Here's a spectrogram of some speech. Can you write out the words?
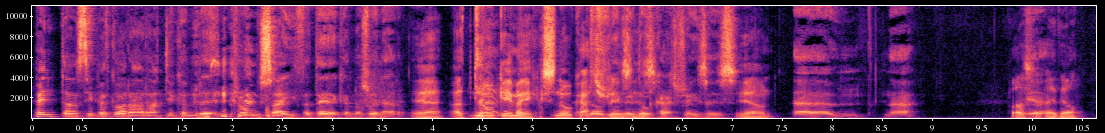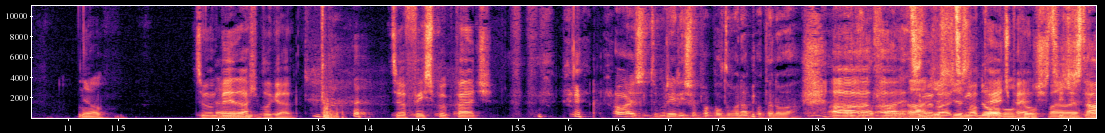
bendant di peth gorau ar Radio Cymru rhwng 7 a 10 ar nos Wener. Yeah. A no gimmicks, no catchphrases. no, no catchphrases. Iawn. Yeah. Um, na. That's yeah. ideal. Iawn. No. Ti'n mynd byd all blygo? Ti'n Facebook page? Oes, dwi'n rili eisiau pobl dwi'n abod yna fo. O, o, ti'n ma page page. O,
